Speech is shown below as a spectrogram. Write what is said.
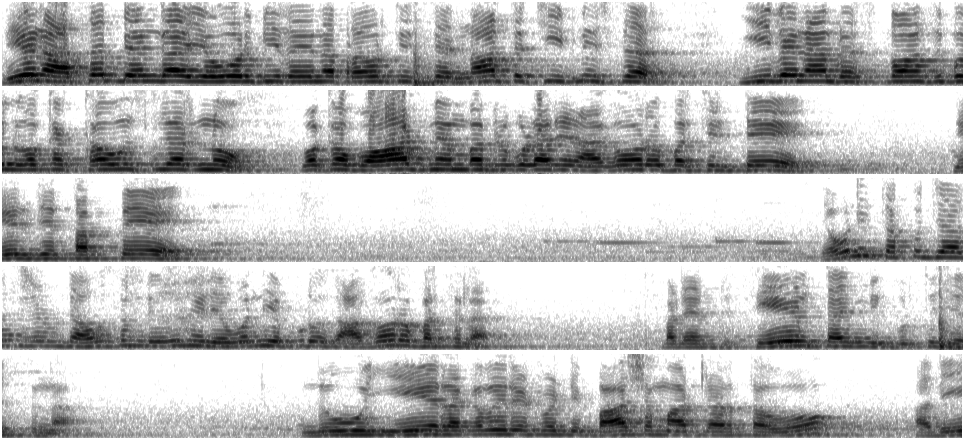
నేను అసభ్యంగా ఎవరి మీదైనా ప్రవర్తిస్తే not the chief minister even I'm responsible ఒక కౌన్సిలర్ను ఒక వార్డ్ మెంబర్ను కూడా నేను అగౌరవపరిచింటే నేను ఇది తప్పే. ఎవరిని తప్పు చేయాల్సినటువంటి అవసరం లేదు నేను ఎవరిని ఎప్పుడు అగౌరవపరచలే. But at the same time మీకు గుర్తు చేస్తున్నా నువ్వు ఏ రకమైనటువంటి భాష మాట్లాడతావో అదే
